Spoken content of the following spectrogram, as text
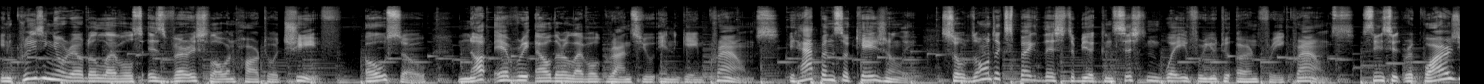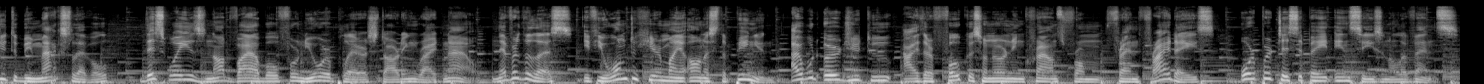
increasing your Elder levels is very slow and hard to achieve. Also, not every Elder level grants you in-game crowns. It happens occasionally, so don't expect this to be a consistent way for you to earn free crowns. Since it requires you to be max level, this way is not viable for newer players starting right now. Nevertheless, if you want to hear my honest opinion, I would urge you to either focus on earning crowns from Friend Fridays or participate in seasonal events.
